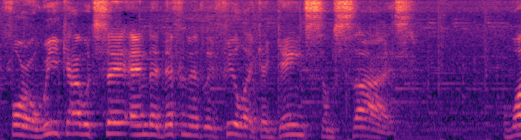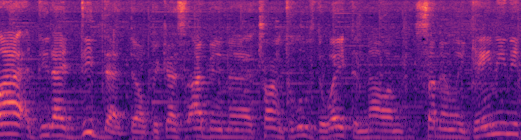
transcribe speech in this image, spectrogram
for a week I would say and I definitely feel like I gained some size. Why did I did that though? Because I've been uh, trying to lose the weight and now I'm suddenly gaining it.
